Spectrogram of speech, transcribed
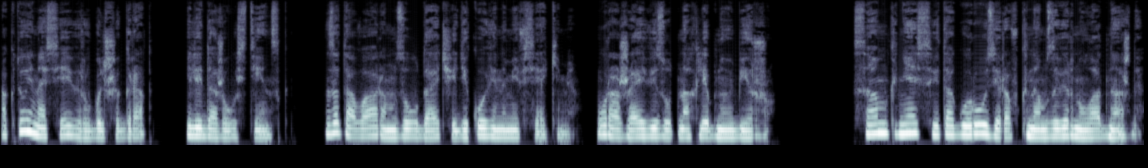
а кто и на север, в Большеград или даже Устинск. За товаром, за удачей, диковинами всякими. Урожай везут на хлебную биржу. Сам князь Святогор Озеров к нам завернул однажды.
